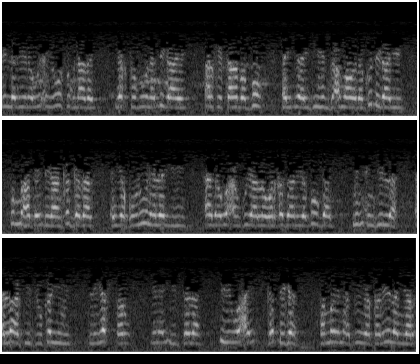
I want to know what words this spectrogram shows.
بالذين وحيوا صغنا ذي يكتبون دقائي الكتاب بوك أي بأيديهم قعموا وذا كل دقائي ثم هدئ دقان كالقذال أي يقولون ليه هذا وعنكو يا الله ورقدان يبوغان من عند الله. الله كيسو كيمي من أي إبتلا به وحي كالدقان. ثمين أدوية قليلا ير.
